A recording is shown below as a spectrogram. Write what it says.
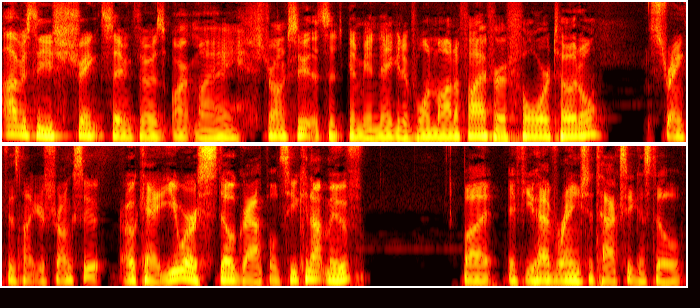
Obviously, strength saving throws aren't my strong suit. It's going to be a negative one modifier for a four total. Strength is not your strong suit. Okay, you are still grappled, so you cannot move. But if you have ranged attacks, you can still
